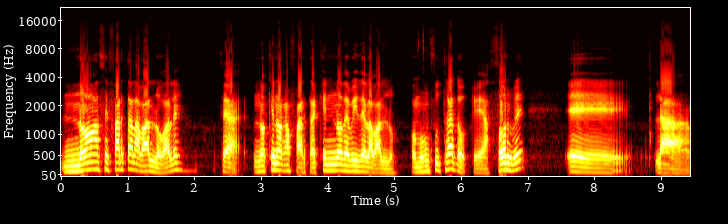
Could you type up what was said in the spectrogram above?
No hace falta lavarlo, ¿vale? O sea, no es que no haga falta, es que no debéis de lavarlo. Como es un sustrato que absorbe eh, la,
